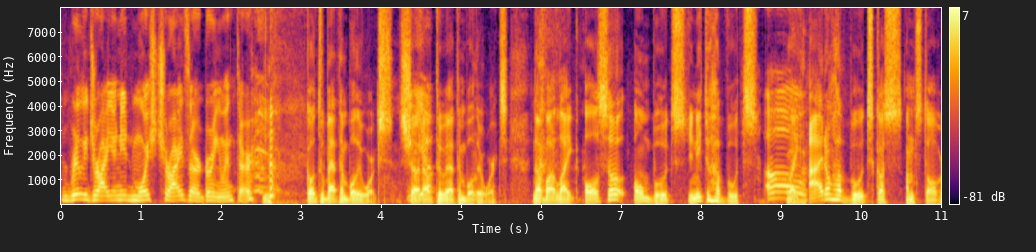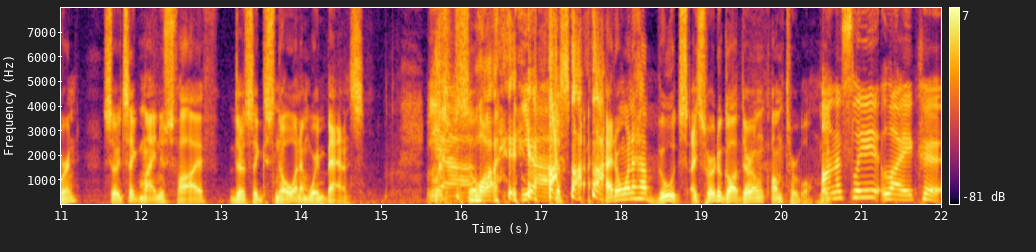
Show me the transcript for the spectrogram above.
really dry. You need moisturizer during winter. Go to Bath and Body Works. Shout Yep. out to Bath and Body Works. No, but like also own boots. You need to have boots. Oh. Like I don't have boots because I'm stubborn. So it's like minus five. There's like snow and I'm wearing bands. yeah. So Why? yeah. 'cause I don't want to have boots. I swear to God, they're uncomfortable. Like, Honestly, like uh,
